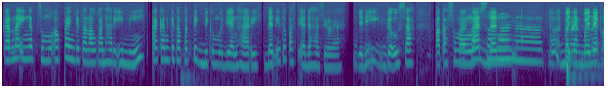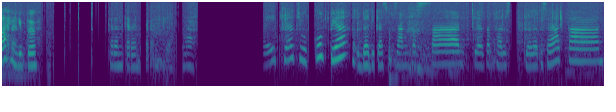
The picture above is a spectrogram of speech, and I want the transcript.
Karena ingat semua apa yang kita lakukan hari ini akan kita petik di kemudian hari dan itu pasti ada hasilnya. Jadi gak usah patah semangat dan semangat. Wah, keren, banyak-banyak lah gitu. Keren keren keren. Keren. nah baik ya cukup ya. Udah dikasih pesan-pesan kita tetap harus jaga kesehatan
